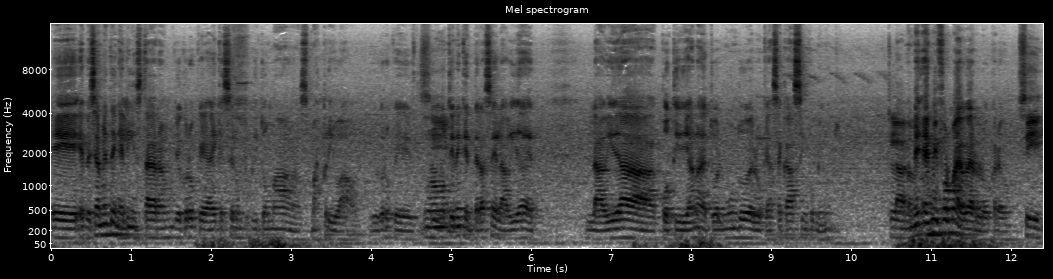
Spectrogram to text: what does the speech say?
eh, especialmente en el Instagram, yo creo que hay que ser un poquito más, más privado. Yo creo que uno no tiene que enterarse de la vida de la vida cotidiana de todo el mundo, de lo que hace cada cinco minutos. Claro. Es mi forma de verlo, creo. Sí.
